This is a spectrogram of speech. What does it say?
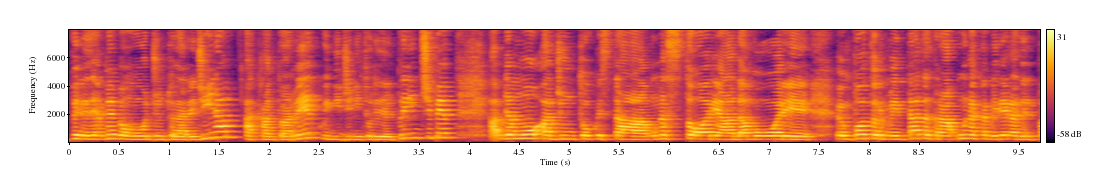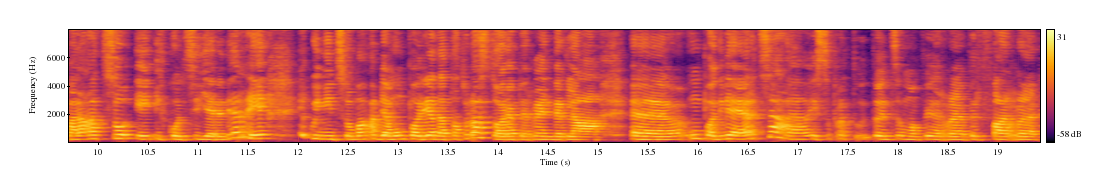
Per esempio abbiamo aggiunto la regina accanto al re quindi i genitori del principe. Abbiamo aggiunto questa una storia d'amore un po' tormentata tra una cameriera del palazzo e il consigliere del re. E quindi insomma abbiamo un po' riadattato la storia per renderla eh, un po' diversa e soprattutto insomma per, per far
